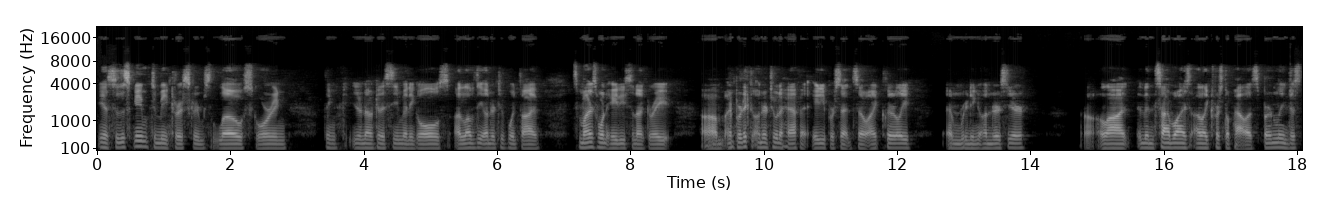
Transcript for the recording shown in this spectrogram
Yeah, so this game to me, Chris, screams low scoring. I think you're not going to see many goals. I love the under 2.5. It's minus 180, so not great. Um, I predict under 2.5 at 80%, so I clearly am reading unders here uh, a lot. And then sidewise, I like Crystal Palace. Burnley just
